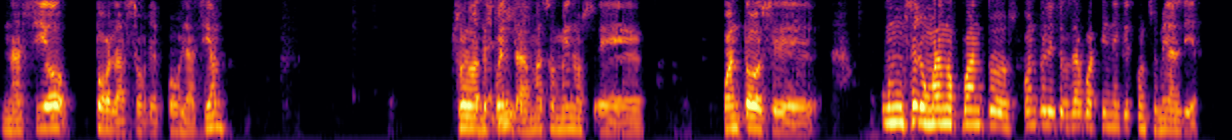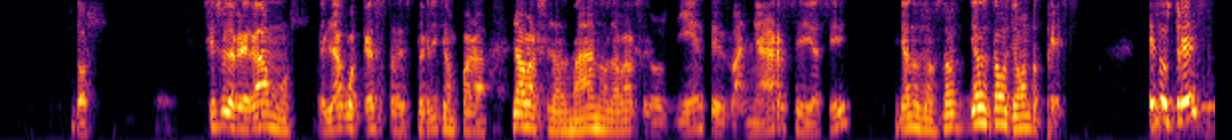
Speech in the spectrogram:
nació por la sobrepoblación. Solo date cuenta, más o menos, eh, cuántos, eh, un ser humano, cuántos, cuántos litros de agua tiene que consumir al día. Dos. Si eso le agregamos el agua que hasta desperdician para lavarse las manos, lavarse los dientes, bañarse y así, ya nos, ya nos estamos llamando tres. Esos tres,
